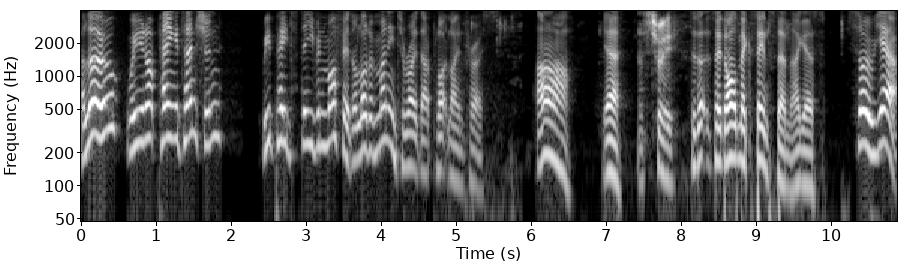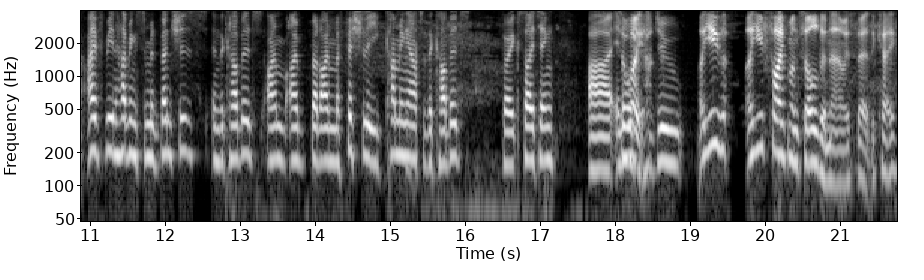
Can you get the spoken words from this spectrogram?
Hello? Were you not paying attention? We paid Steven Moffat a lot of money to write that plotline for us. Ah, yeah. That's true. So, th- so it all makes sense then, I guess. So yeah, I've been having some adventures in the cupboard. I'm, I'm, but I'm officially coming out of the cupboard. very exciting. Uh, in So order wait, to do, Are you are you five months older now? Is that the case?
